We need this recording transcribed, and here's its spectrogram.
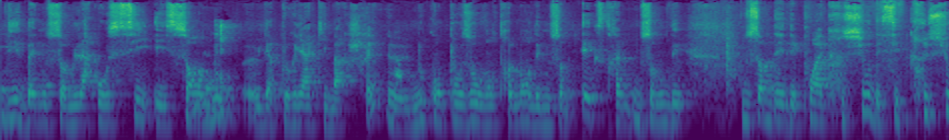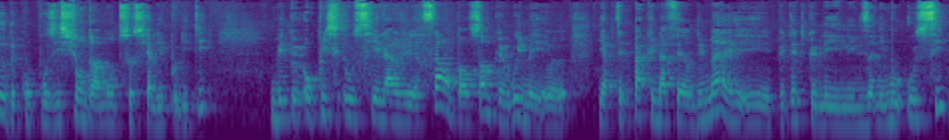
disent ben, nous sommes là aussi et sans nous, il n'y a plus rien qui marcherait. nous composons votre monde et nous sommes nous sommes des, points cruciaux, des sites cruciaux de composition d'un monde social et politique. mais qu'on puisse aussi élargir ça en pensant que oui, mais il n'y a peut-être pas qu'une affaire d'humain et, peut-être que les, les, animaux aussi,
